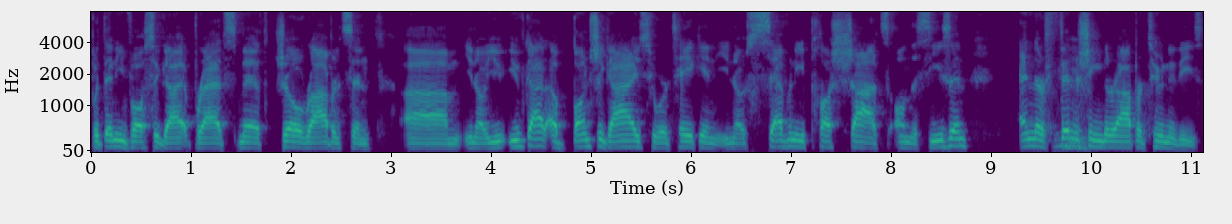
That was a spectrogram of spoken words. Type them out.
but then you've also got Brad Smith, Joe Robertson. Um, you know, you, you've got a bunch of guys who are taking, you know, 70 plus shots on the season, and they're mm-hmm. finishing mm-hmm. their opportunities.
